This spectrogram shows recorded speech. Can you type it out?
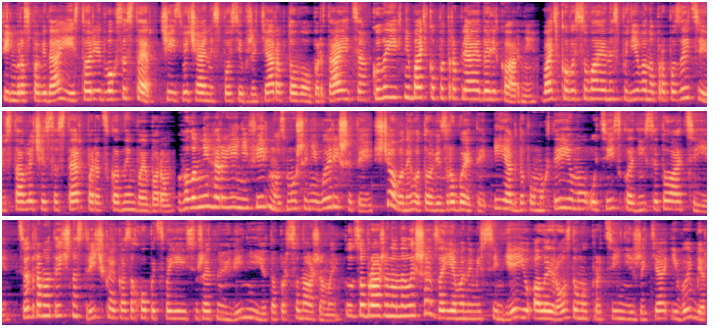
Фільм розповідає історію двох сестер, чий звичайний спосіб життя раптово обертається, коли їхній батько потрапляє до лікарні. Батько висуває несподівану пропозицію, ставлячи сестер перед складним вибором. Головні героїні фільму змушені вирішити, що вони готові зробити, і як допомогти йому у цій складній ситуації. Це драматична стрічка, яка захопить своєю сюжетною лінією та персонажами. Тут зображено не лише взаємини між сім'єю, але й роздуми про цінність життя і вибір.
